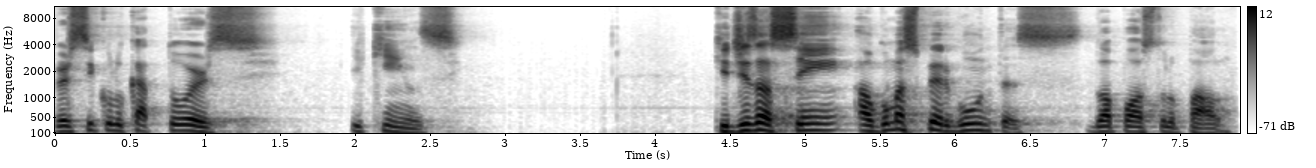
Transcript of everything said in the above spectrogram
versículo 14 e 15. que diz assim algumas perguntas do apóstolo Paulo.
